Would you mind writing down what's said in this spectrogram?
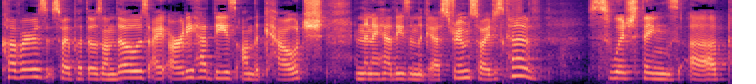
covers, so I put those on those. I already had these on the couch, and then I had these in the guest room, so I just kind of switched things up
